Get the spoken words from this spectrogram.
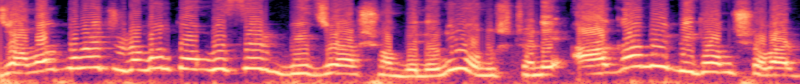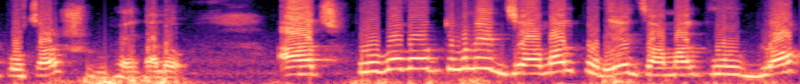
জামালপুরে তৃণমূল কংগ্রেসের বিজয়া সম্মেলনী অনুষ্ঠানে আগামী বিধানসভার প্রচার শুরু হয়ে গেল। আজ পূর্ব বর্ধমানের জামালপুরে জামালপুর ব্লক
